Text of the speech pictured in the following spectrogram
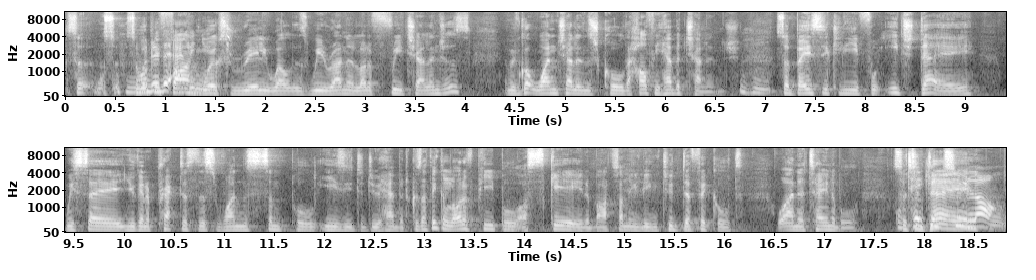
So, so, What so what, are we the found avenues? works really well is we run a lot of free challenges. And we've got one challenge called the Healthy Habit Challenge. Mm-hmm. So basically, for each day, we say you're going to practice this one simple, easy to do habit. Because I think a lot of people are scared about something being too difficult or unattainable. So taking too today, long.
